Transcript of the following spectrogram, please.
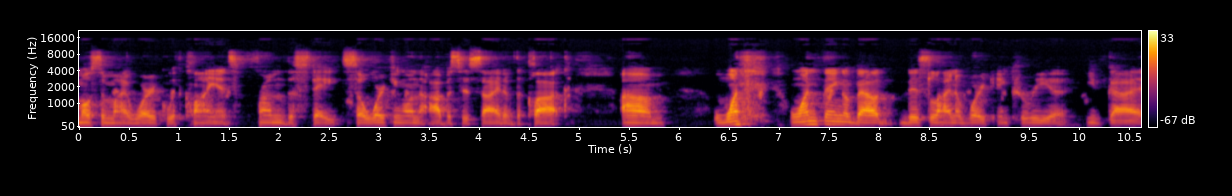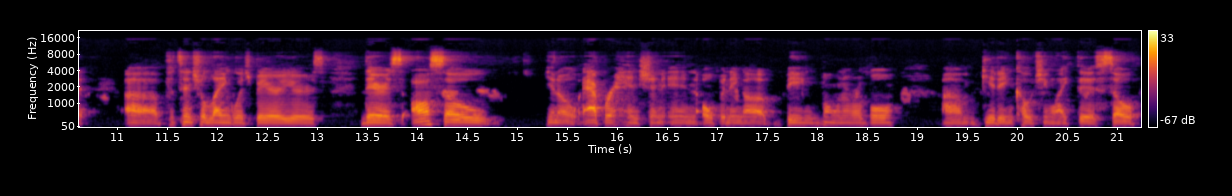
most of my work with clients from the States, so working on the opposite side of the clock. Um, one, one thing about this line of work in Korea, you've got uh, potential language barriers. There's also, you know, apprehension in opening up, being vulnerable, um, getting coaching like this. So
